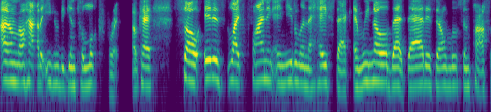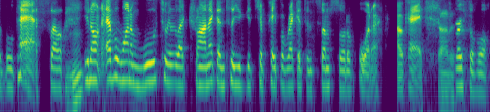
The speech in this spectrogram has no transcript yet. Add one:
I don't know how to even begin to look for it. Okay. So it is like finding a needle in a haystack. And we know that that is almost impossible task. So mm-hmm. you don't ever want to move to electronic until you get your paper records in some sort of order. Okay. First of all,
